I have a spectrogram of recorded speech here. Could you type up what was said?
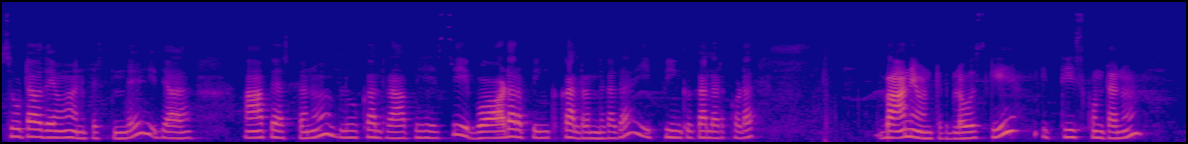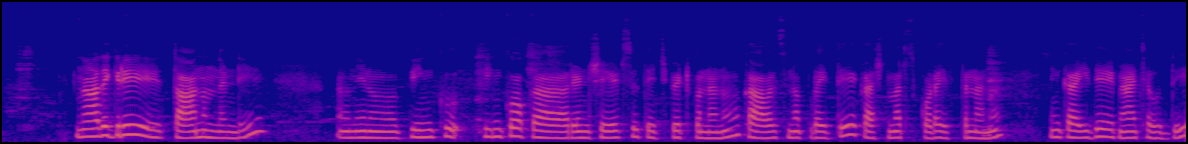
సూట్ అవదేమో అనిపిస్తుంది. ఇది ఆపేస్తాను. బ్లూ కలర్ ఆపేసి బార్డర్ పింక్ కలర్ ఉంది కదా ఈ పింక్ కలర్ కూడా బాగానే ఉంటుంది బ్లౌజ్కి. ఇది తీసుకుంటాను. నా దగ్గరే తాను ఉందండి. నేను పింక్ పింక్ ఒక రెండు షేడ్స్ తెచ్చిపెట్టుకున్నాను కావాల్సినప్పుడు అయితే కస్టమర్స్ కూడా ఇస్తున్నాను. ఇంకా ఇదే మ్యాచ్ అవుద్ది.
